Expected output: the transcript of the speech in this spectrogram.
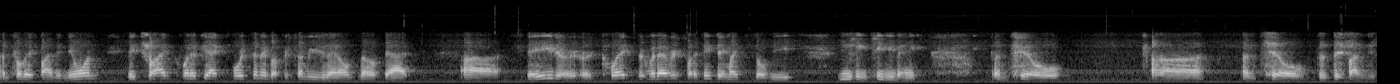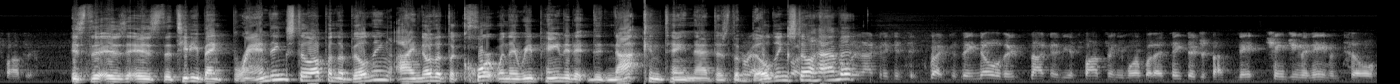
until they find a new one. They tried Quinnipiac Sports Center, but for some reason I don't know if that uh, stayed or, or clicked or whatever. So I think they might still be using TD Bank until uh, until they find a new sponsor. Is the is, is the TD Bank branding still up on the building? I know that the court when they repainted it did not contain that. Does the Correct. building still have it? They're not going to continue, right? Because they know it's not going to be a sponsor anymore. But I think they're just not na- changing the name until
